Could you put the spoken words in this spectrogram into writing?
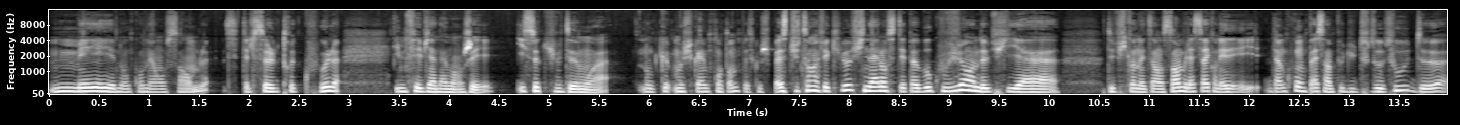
Mais donc on est ensemble. C'était le seul truc cool. Il me fait bien à manger. Il s'occupe de moi. Donc moi, je suis quand même contente parce que je passe du temps avec lui. Au final, on s'était pas beaucoup vu hein, depuis euh, depuis qu'on était ensemble. Et là, c'est vrai qu'on est, d'un coup, on passe un peu du tout au tout, de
